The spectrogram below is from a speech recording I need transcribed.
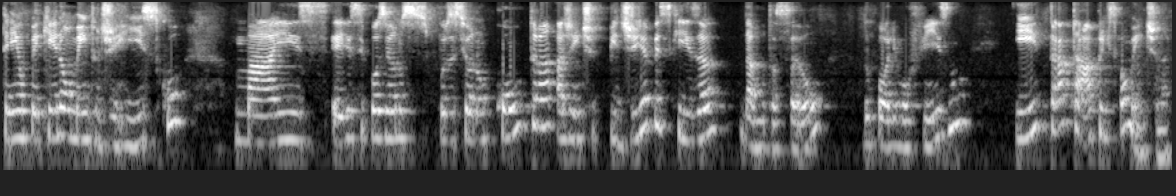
tem um pequeno aumento de risco, mas eles se posicionam, se posicionam contra a gente pedir a pesquisa da mutação, do polimorfismo e tratar principalmente, né?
